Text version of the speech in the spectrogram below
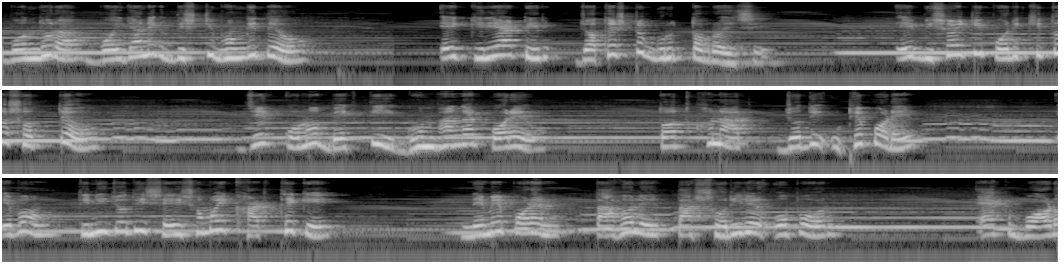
বন্ধুরা, বৈজ্ঞানিক দৃষ্টিভঙ্গিতেও এই ক্রিয়াটির যথেষ্ট গুরুত্ব রয়েছে। এই বিষয়টি পরীক্ষিত সত্ত্বেও যে কোনো ব্যক্তি ঘুম ভাঙার পরেও তৎক্ষণাৎ যদি উঠে পড়ে এবং তিনি যদি সেই সময় খাট থেকে নেমে পড়েন, তাহলে তার শরীরের ওপর এক বড়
